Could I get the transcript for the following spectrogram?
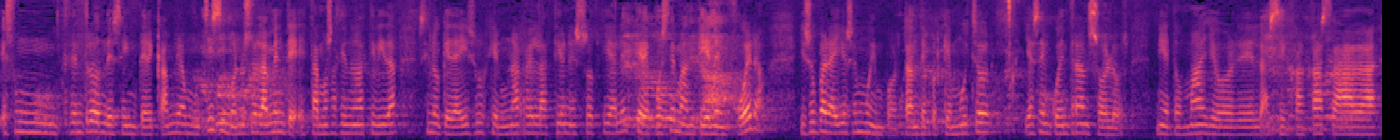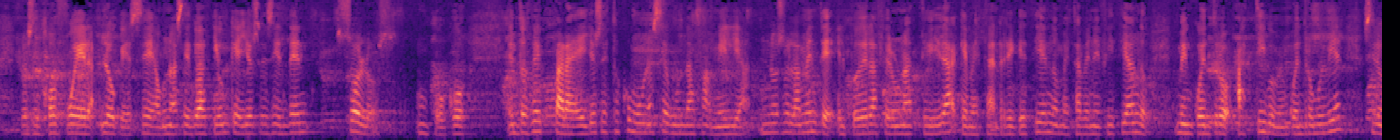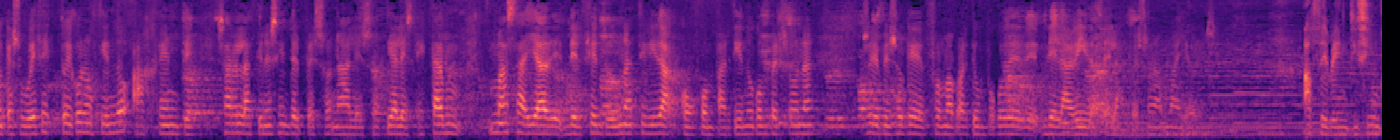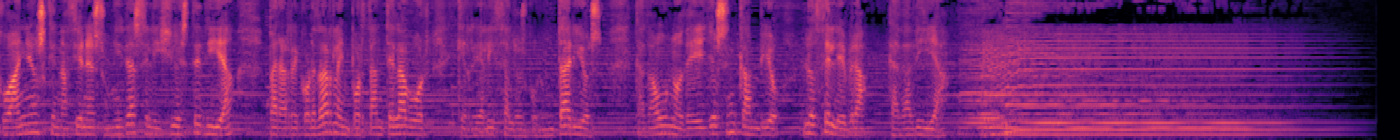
Es un centro donde se intercambia muchísimo, no solamente estamos haciendo una actividad, sino que de ahí surgen unas relaciones sociales que después se mantienen fuera. Y eso para ellos es muy importante, porque muchos ya se encuentran solos, nietos mayores, las hijas casadas, los hijos fuera, lo que sea, una situación que ellos se sienten solos un poco. Entonces, para ellos esto es como una segunda familia. No solamente el poder hacer una actividad que me está enriqueciendo, me está beneficiando, me encuentro activo, me encuentro muy bien, sino que a su vez estoy conociendo a gente, esas relaciones interpersonales, sociales, estar más allá del centro de una actividad, compartiendo con personas, eso yo pienso que forma parte un poco de la vida de las personas mayores. Hace 25 años que Naciones Unidas eligió este día para recordar la importante labor que realizan los voluntarios. Cada uno de ellos, en cambio, lo celebra cada día.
